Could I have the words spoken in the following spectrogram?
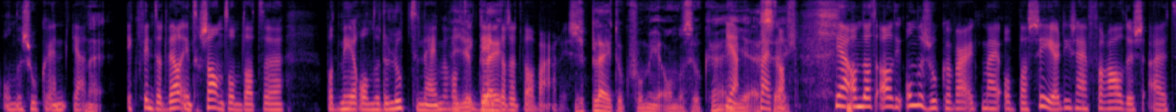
onderzoeken. En ja, nee. ik vind dat wel interessant omdat wat meer onder de loep te nemen. Want ik denk dat het wel waar is. Je pleit ook voor meer onderzoek hè, ja, je Ja, omdat al die onderzoeken waar ik mij op baseer, die zijn vooral dus uit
